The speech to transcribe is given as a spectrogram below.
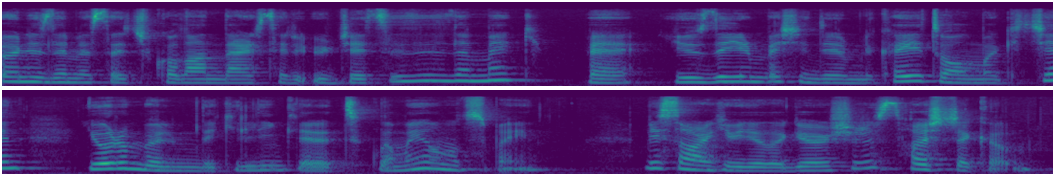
ön izlemesi açık olan dersleri ücretsiz izlemek ve %25 indirimli kayıt olmak için yorum bölümündeki linklere tıklamayı unutmayın. Bir sonraki videoda görüşürüz. Hoşçakalın.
